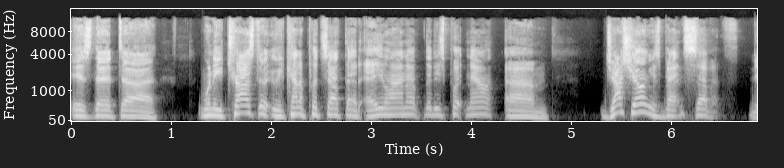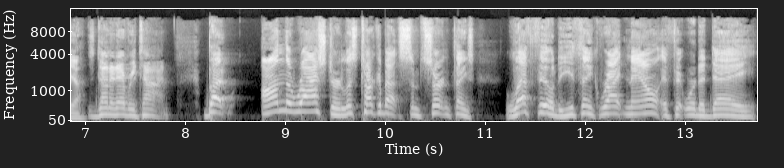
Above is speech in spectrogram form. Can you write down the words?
is that uh, when he tries to, he kind of puts out that A lineup that he's putting out. Um, Josh Jung is batting seventh. Yeah, He's done it every time. But on the roster, let's talk about some certain things. Left field, do you think right now, if it were today,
